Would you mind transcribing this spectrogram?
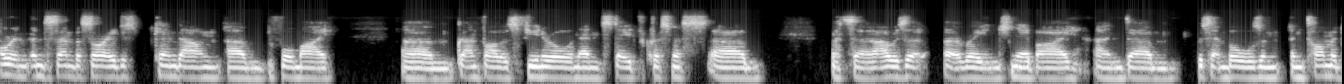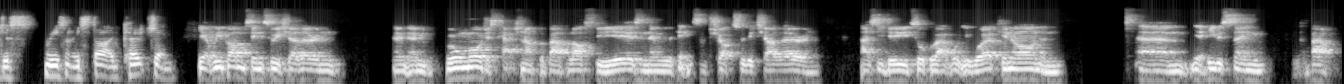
or in, in December. Sorry, just came down um, before my um, grandfather's funeral and then stayed for Christmas. Um, but uh, I was at, a range nearby and um, was hitting balls, and, and Tom had just recently started coaching. Yeah, we bumped into each other and, and, and we were more just catching up about the last few years, and then we were hitting some shots with each other and as you do, you talk about what you're working on. And um, yeah, he was saying about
